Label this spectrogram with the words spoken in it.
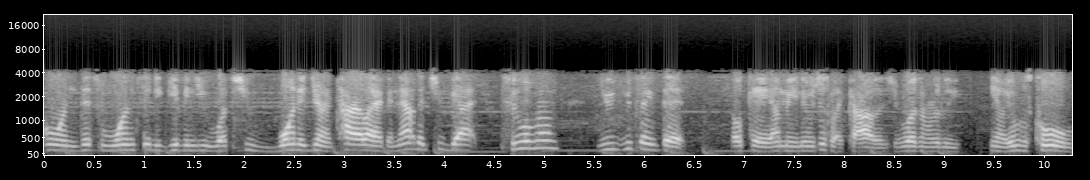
on this one city, giving you what you wanted your entire life, and now that you got two of them, you you think that okay, I mean, it was just like college. It wasn't really, you know, it was cool.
